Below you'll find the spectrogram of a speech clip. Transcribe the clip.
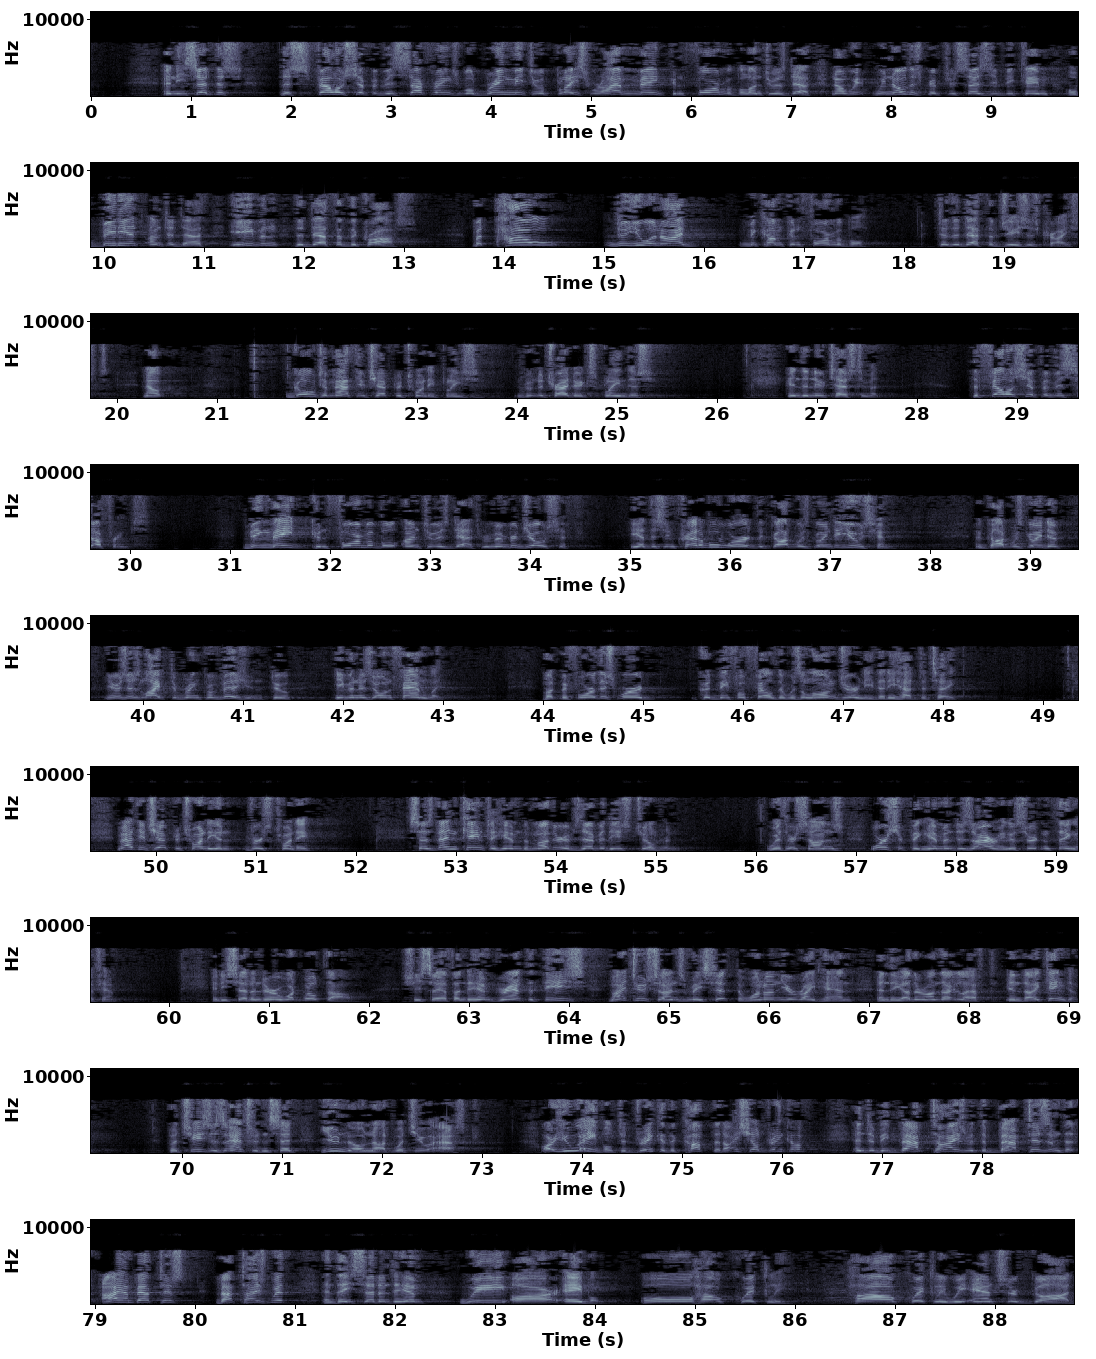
And he said this, this fellowship of his sufferings will bring me to a place where I am made conformable unto his death. Now we, we know the scripture says he became obedient unto death, even the death of the cross. But how do you and I become conformable to the death of Jesus Christ? Now, go to Matthew chapter 20, please. I'm going to try to explain this in the New Testament. The fellowship of his sufferings being made conformable unto his death. Remember Joseph. He had this incredible word that God was going to use him. And God was going to use his life to bring provision to even his own family. But before this word could be fulfilled, there was a long journey that he had to take. Matthew chapter 20 and verse 20 says, Then came to him the mother of Zebedee's children with her sons, worshiping him and desiring a certain thing of him. And he said unto her, What wilt thou? She saith unto him, Grant that these my two sons may sit, the one on your right hand and the other on thy left, in thy kingdom. But Jesus answered and said, You know not what you ask. Are you able to drink of the cup that I shall drink of? And to be baptized with the baptism that I am baptized, baptized with? And they said unto him, We are able. Oh, how quickly, how quickly we answer God.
